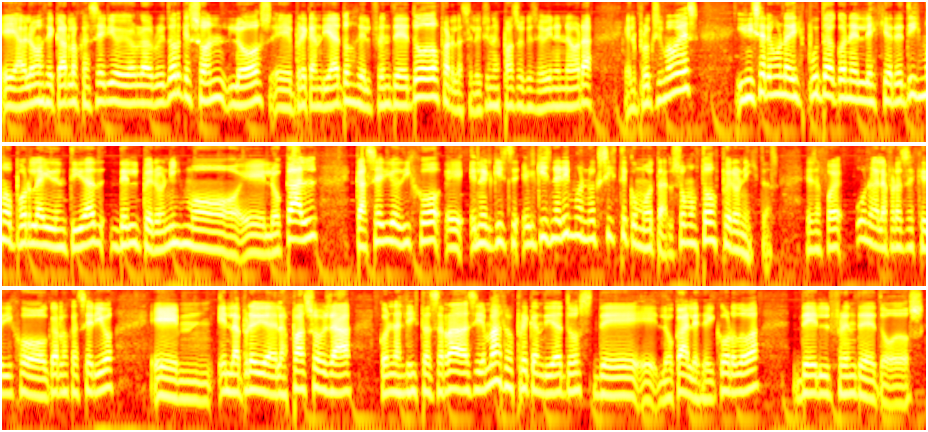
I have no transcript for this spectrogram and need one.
Eh, hablamos de Carlos Caserio y Olga Ruitor, que son los eh, precandidatos del Frente de Todos para las elecciones paso que se vienen ahora el próximo mes. Iniciaron una disputa con el esquiaretismo por la identidad del peronismo eh, local. Caserio dijo, en el, kirchnerismo no existe como tal, somos todos peronistas. Esa fue una de las frases que dijo Carlos Caserio em, en la previa de las PASO, ya con las listas cerradas y demás, los precandidatos de, locales de Córdoba del Frente de Todos.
